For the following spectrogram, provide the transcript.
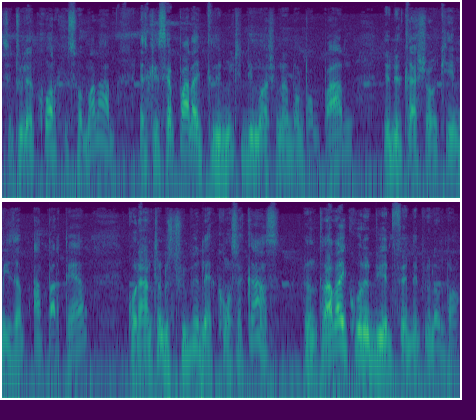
c'est tous les corps qui sont malades. Est-ce que ce n'est pas la crise multidimensionnelle dont on parle, l'éducation qui est mise à, à par terre, qu'on est en train de subir les conséquences d'un travail qui aurait dû être fait depuis longtemps?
